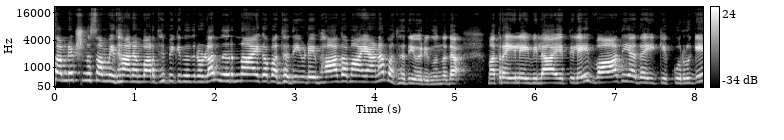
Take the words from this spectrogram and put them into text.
സംരക്ഷണ സംവിധാനം വർദ്ധിപ്പിക്കുന്നതിനുള്ള നിർണായക പദ്ധതിയുടെ ഭാഗമായാണ് പദ്ധതി ഒരുങ്ങുന്നത്. മത്രയിലെ വിലായത്തിലെ വാദി അതയ്ക്ക് കുറുകെ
